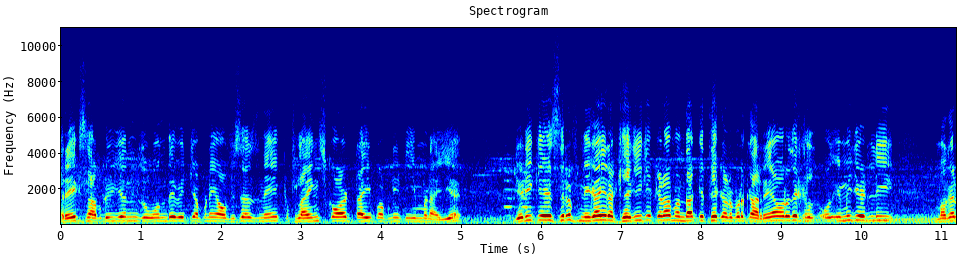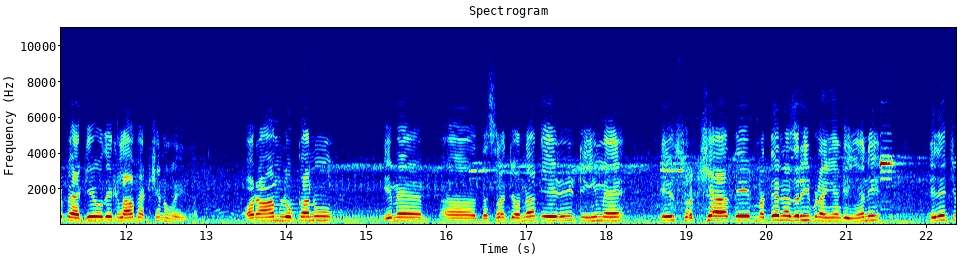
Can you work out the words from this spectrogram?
ਹਰੇਕ ਸਬ ਡਿਵੀਜ਼ਨ ਜ਼ੋਨ ਦੇ ਵਿੱਚ ਆਪਣੇ ਆਫੀਸਰਸ ਨੇ ਇੱਕ ਫਲਾਈਂਗ ਸਕੁਆਡ ਟਾਈਪ ਆਪਣੀ ਟੀਮ ਬਣਾਈ ਹੈ, ਜਿਹੜੀ ਕਿ ਸਿਰਫ ਨਿਗਾਹ ਹੀ ਰੱਖੇਗੀ ਕਿ ਕਿਹੜਾ ਬੰਦਾ ਕਿੱਥੇ ਗੜਬੜ ਕਰ ਰਿਹਾ ਔਰ ਉਹਦੇ ਇਮੀਡੀਏਟਲੀ ਮਗਰ ਪੈ ਕੇ ਉਹਦੇ ਖਿਲਾਫ ਐਕਸ਼ਨ ਹੋਏਗਾ। ਔਰ ਆਮ ਲੋਕਾਂ ਨੂੰ ਇਹ ਮੈਂ ਦੱਸਣਾ ਚਾਹੁੰਦਾ ਕਿ ਇਹ ਜਿਹੜੀ ਟੀਮ ਹੈ, ਇਹ ਸੁਰੱਖਿਆ ਦੇ ਮੱਦੇਨਜ਼ਰ ਹੀ ਬਣਾਈਆਂ ਗਈਆਂ ਨੇ। ਇਹਦੇ ਚ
